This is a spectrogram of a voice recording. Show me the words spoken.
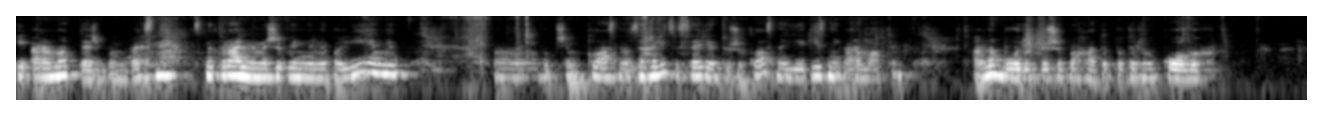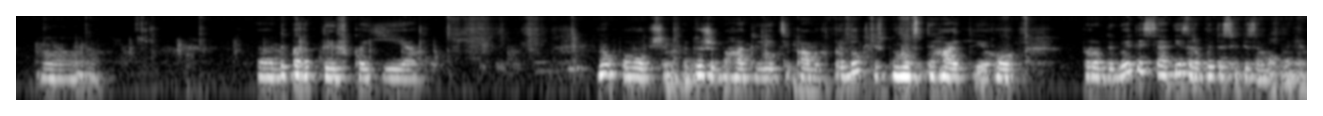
і аромат теж бомбезний, з натуральними живильними оліями. В общем, класно. Взагалі ця серія дуже класна, є різні аромати. Наборів дуже багато подарункових. Е, е, Декоративка є. Ну, в общем, дуже багато є цікавих продуктів, тому встигайте його продивитися і зробити собі замовлення.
